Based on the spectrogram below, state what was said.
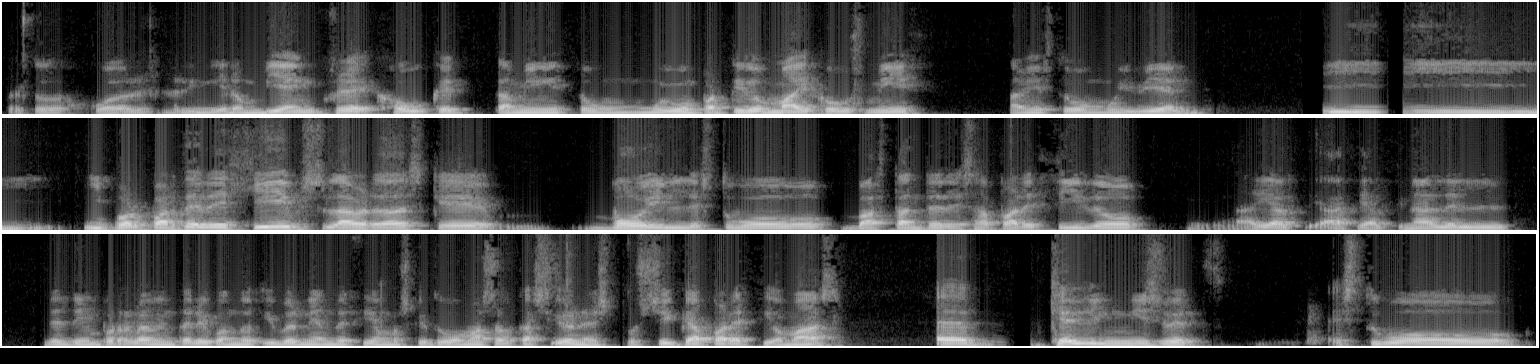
pero todos los jugadores rindieron bien. Craig Howkett también hizo un muy buen partido. Michael Smith también estuvo muy bien. Y, y, por parte de Hibbs, la verdad es que Boyle estuvo bastante desaparecido hacia el final del, del tiempo reglamentario, cuando Hibernian decíamos que tuvo más ocasiones, pues sí que apareció más. Eh, Kevin Nisbet estuvo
